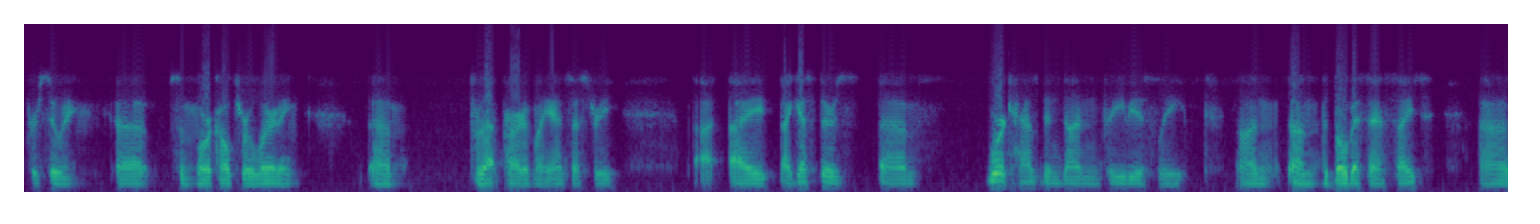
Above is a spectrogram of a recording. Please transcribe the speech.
pursuing uh, some more cultural learning um, for that part of my ancestry. I I, I guess there's um, work has been done previously on, on the Beaubassin site uh,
